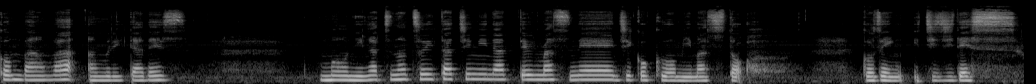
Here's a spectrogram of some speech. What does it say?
こんばんは、アムリタです。もう2月の1日になっていますね。時刻を見ますと、午前1時です。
